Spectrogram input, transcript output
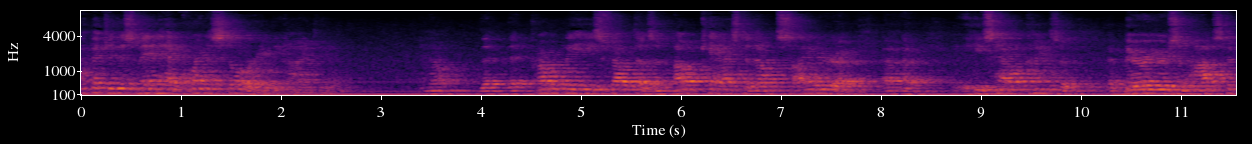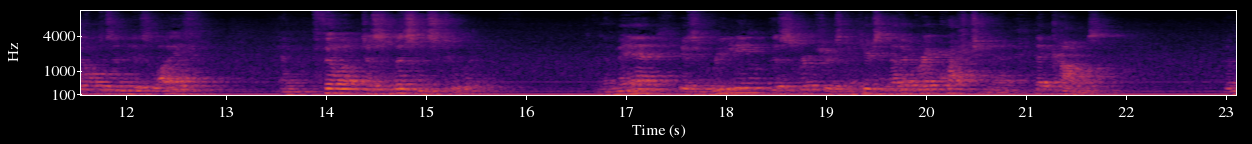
I bet you this man had quite a story behind him. You know, that, that probably he's felt as an outcast, an outsider, a, a, a, he's had all kinds of uh, barriers and obstacles in his life. And Philip just listens to it. And the man is reading the scriptures. And here's another great question then that comes. The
